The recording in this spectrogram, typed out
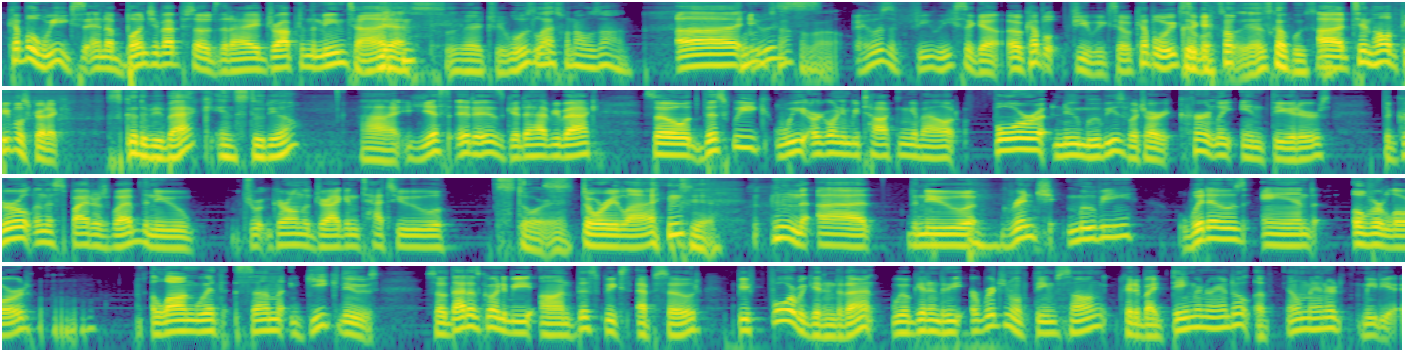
couple weeks and a bunch of episodes that I dropped in the meantime. Yes, very true. What was the last one I was on? Uh, What it was talking about? it was a few weeks ago. Oh, a couple few weeks ago. A couple weeks Good ago. one. Yeah, it's a couple weeks. Ago. Uh, Tim Hall, the People's Critic. it's good to be back in studio. Uh, yes, it is. Good to have you back. So, this week we are going to be talking about four new movies which are currently in theaters The Girl in the Spider's Web, the new Dr- Girl in the Dragon tattoo Story. storyline, Yeah. uh, the new Grinch movie, Widows, and Overlord, along with some geek news. So, that is going to be on this week's episode. Before we get into that, we'll get into the original theme song created by Damon Randall of Ill Mannered Media.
